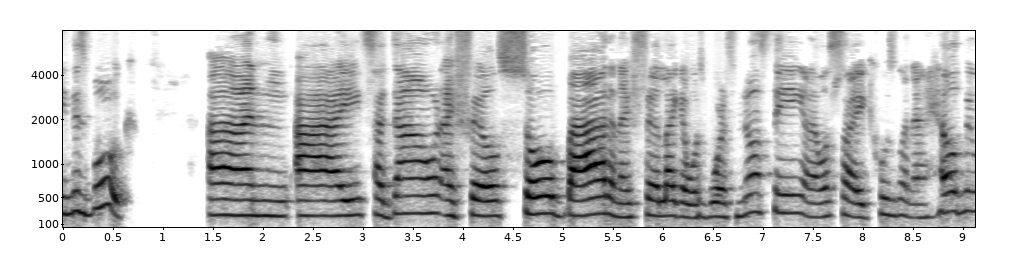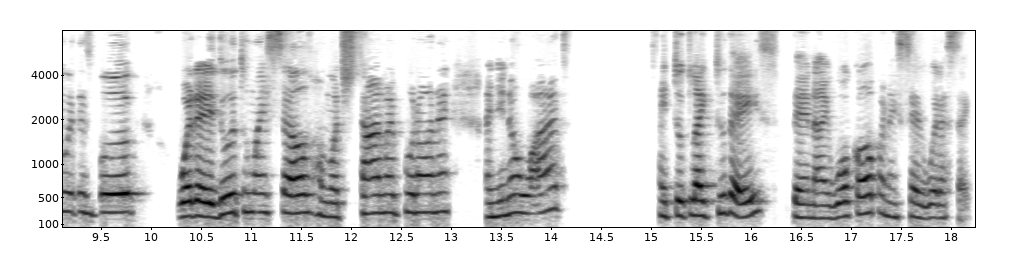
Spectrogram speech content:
in this book. And i sat down i felt so bad and i felt like i was worth nothing. And i was like who's gonna help me with this book what did I do to myself, how much time I put on it. And you know what? It took like two days. Then I woke up and I said, wait a second.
